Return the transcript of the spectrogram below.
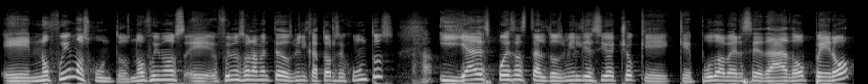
eh, no fuimos juntos, no fuimos, eh, fuimos solamente 2014 juntos Ajá. y ya después hasta el 2018 que, que pudo haberse dado, pero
